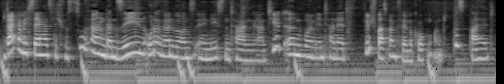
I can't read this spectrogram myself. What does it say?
Ich bedanke mich sehr herzlich fürs Zuhören. Dann sehen oder hören wir uns in den nächsten Tagen garantiert irgendwo im Internet. Viel Spaß beim Filme gucken und bis bald.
